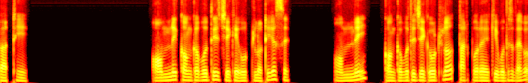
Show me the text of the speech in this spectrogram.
কাঠি। অমনি কঙ্কাবতী জেগে উঠল, ঠিক আছে? অমনি কঙ্কাবতী জেগে উঠল, তারপরে কি বলতেছে দেখো,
